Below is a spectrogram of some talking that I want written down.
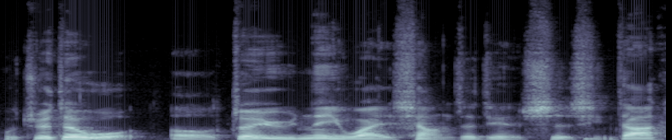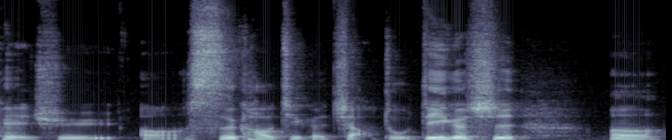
我觉得我呃，对于内外向这件事情，大家可以去呃思考几个角度。第一个是呃，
